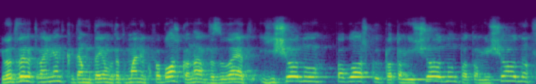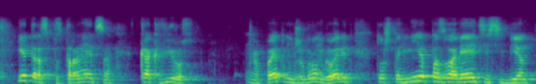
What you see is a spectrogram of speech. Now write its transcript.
И вот в этот момент, когда мы даем вот эту маленькую поблажку, она вызывает еще одну поблажку, потом еще одну, потом еще одну, и это распространяется как вирус. Поэтому Джимрон говорит то, что не позволяйте себе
